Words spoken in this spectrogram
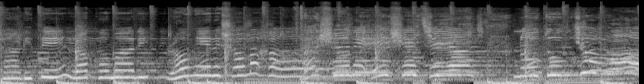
শাড়িতে রকমারি, রঙের সমাহার। এসেছে আজ নতুন সুনিতা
